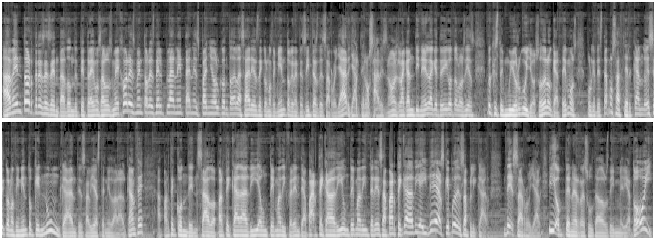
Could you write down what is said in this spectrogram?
A Mentor 360, donde te traemos a los mejores mentores del planeta en español con todas las áreas de conocimiento que necesitas desarrollar. Ya te lo sabes, ¿no? Es la cantinela que te digo todos los días, porque estoy muy orgulloso de lo que hacemos, porque te estamos acercando ese conocimiento que nunca antes habías tenido al alcance, aparte condensado, aparte cada día un tema diferente, aparte cada día un tema de interés, aparte cada día ideas que puedes aplicar desarrollar y obtener resultados de inmediato. Hoy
